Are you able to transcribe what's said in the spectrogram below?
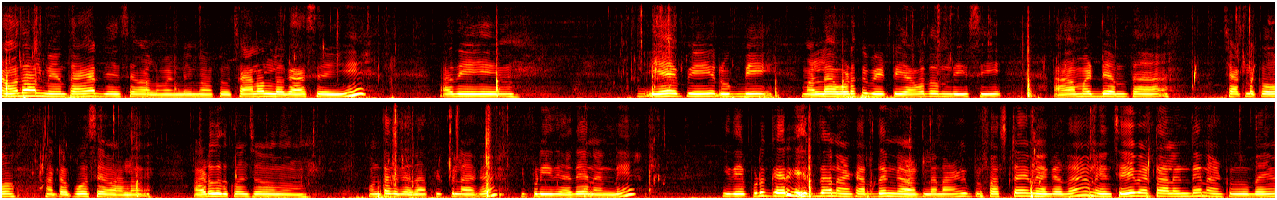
ఆమదాలు మేము తయారు చేసేవాళ్ళమండి. మాకు చాలల్లో కాసేవి అది ఏపి రుబ్బి మళ్ళీ ఉడకబెట్టి అవదం తీసి ఆ మడ్డి అంతా చెట్లకు అట్లా పోసేవాళ్ళం. అడుగుది కొంచెం ఉంటుంది కదా పిప్పిలాగా. ఇప్పుడు ఇది అదేనండి. ఇది ఎప్పుడు గరిగిద్దో నాకు అర్థం కావట్లే. నాకు ఇప్పుడు ఫస్ట్ టైమే కదా. నేను చేయి పెట్టాలంటే నాకు భయం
